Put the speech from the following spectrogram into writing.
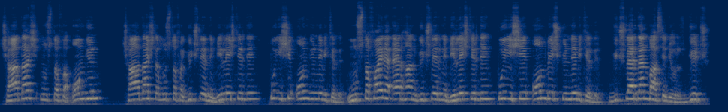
Çağdaş Mustafa 10 gün, Çağdaş'la Mustafa güçlerini birleştirdi. Bu işi 10 günde bitirdi. Mustafa ile Erhan güçlerini birleştirdi. Bu işi 15 günde bitirdi. Güçlerden bahsediyoruz. Güç.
